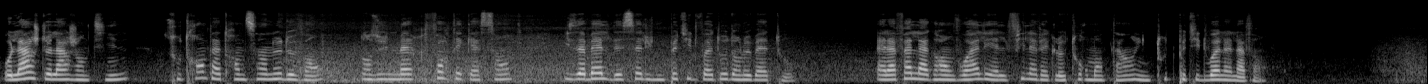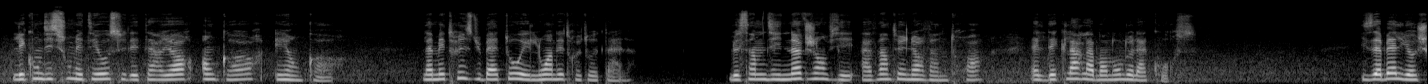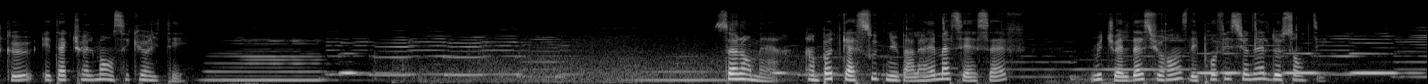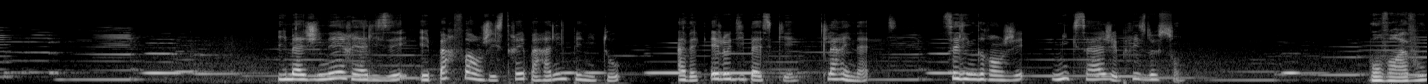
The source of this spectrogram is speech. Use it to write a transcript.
Au large de l'Argentine, sous 30 à 35 nœuds de vent, dans une mer forte et cassante, Isabelle décèle une petite voie d'eau dans le bateau. Elle affale la grand voile et elle file avec le tourmentin, une toute petite voile à l'avant. Les conditions météo se détériorent encore et encore. La maîtrise du bateau est loin d'être totale. Le samedi 9 janvier à 21h23, elle déclare l'abandon de la course. Isabelle Yoshke est actuellement en sécurité. Seul en mer, un podcast soutenu par la MACSF, mutuelle d'assurance des professionnels de santé. Imaginé, réalisé et parfois enregistré par Aline Pénito, avec Elodie Pasquier, clarinette, Céline Granger, mixage et prise de son. Bon vent à vous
